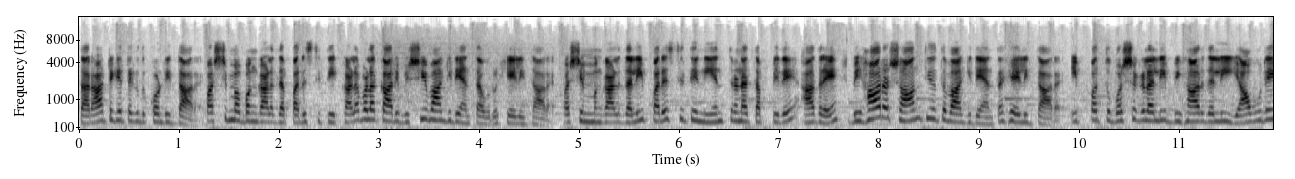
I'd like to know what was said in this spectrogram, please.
ತರಾಟೆಗೆ ತೆಗೆದುಕೊಂಡಿದ್ದಾರೆ. ಪಶ್ಚಿಮ ಬಂಗಾಳದ ಪರಿಸ್ಥಿತಿ ಕಳವಳಕಾರಿ ವಿಷಯವಾಗಿದೆ ಅಂತ ಅವರು ಹೇಳಿದ್ದಾರೆ. ಪಶ್ಚಿಮ ಬಂಗಾಳದಲ್ಲಿ ಪರಿಸ್ಥಿತಿ ನಿಯಂತ್ರಣ ತಪ್ಪಿದೆ, ಆದರೆ ಬಿಹಾರ ಶಾಂತಿಯುತವಾಗಿದೆ ಅಂತ ಹೇಳಿದ್ದಾರೆ. ಇಪ್ಪತ್ತು ವರ್ಷಗಳಲ್ಲಿ ಬಿಹಾರದಲ್ಲಿ ಯಾವುದೇ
